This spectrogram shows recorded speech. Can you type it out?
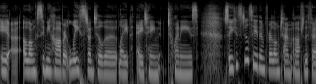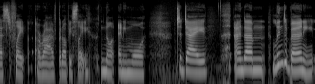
eh, along Sydney Harbour at least until the late 1820s. So you could still see them for a long time after the first fleet arrived, but obviously not anymore today. And um, Linda Burney,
